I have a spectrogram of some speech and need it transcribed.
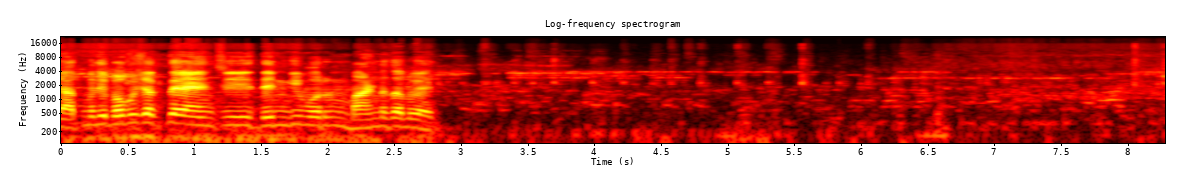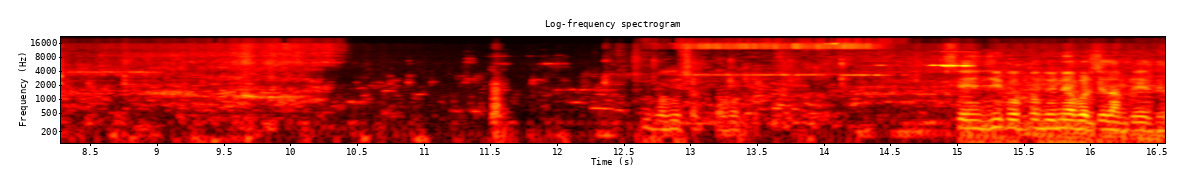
तुम्ही आतमध्ये बघू शकता यांची देणगीवरून भांडणं चालू आहेत. बघू शकता बघ. सीएनजी पण दुनियाभरचे आमच्या इथे.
